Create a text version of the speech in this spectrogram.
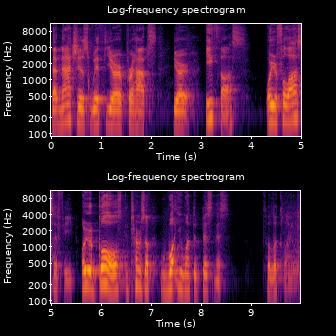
that matches with your perhaps your ethos or your philosophy or your goals in terms of what you want the business to look like.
